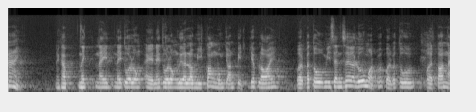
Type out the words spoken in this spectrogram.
ง่ายนะครับในในในตัวโรงในตัวโรงเรือนเรามีกล้องวงจรปิดเรียบร้อย เปิดประตูมีเซ็นเซอร์รู้หมดว่าเปิดประตู เปิดตอนไหน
